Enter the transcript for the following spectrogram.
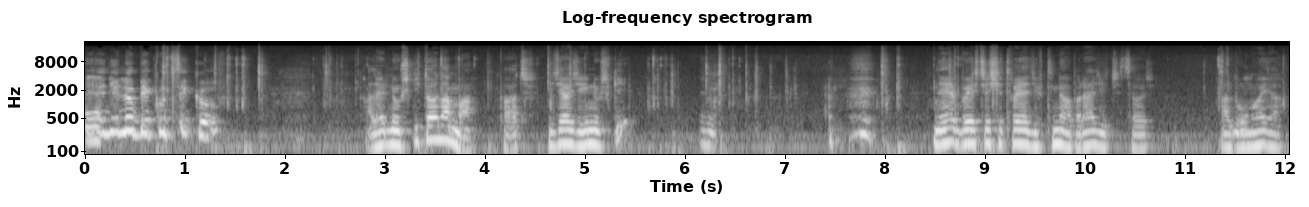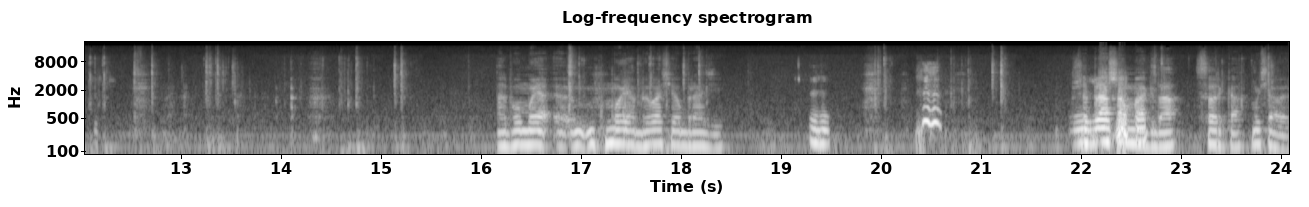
Ja ja- nie lubię kucyków. Ale nóżki to ona ma. Patrz. Widziałeś jej nóżki? Mhm. Nie, bo jeszcze się twoja dziewczyna obrazi czy coś. Albo Nie. moja. Albo moja, e, moja była się obrazi. Przepraszam Może- Magda. Sorka, musiałem.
